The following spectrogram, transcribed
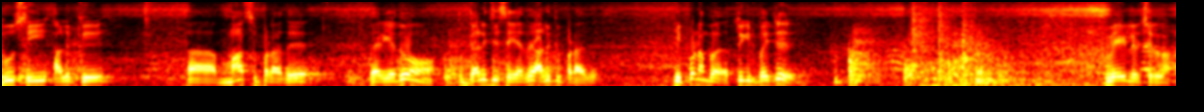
தூசி அழுக்கு மாசுபடாது. வேறு எதுவும் கலிஜி செய்யாது அழுக்குப்படாது. இப்போ நம்ம தூக்கிட்டு போயிட்டு வெயில் வச்சிடலாம்.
